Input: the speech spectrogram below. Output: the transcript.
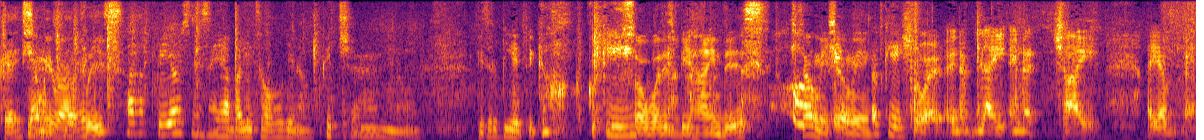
Okay, show me around, sure. please. Uh, here, since I have a little, you know, kitchen, you know, little bit of cooking. So what is behind this? Show me, show me. Okay, sure. I'm not lie. I'm not shy. I have uh,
